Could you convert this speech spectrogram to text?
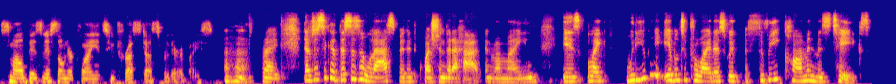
small business owner clients who trust us for their advice. Mm-hmm, right now, Jessica, this is a last minute question that I had in my mind. Is like would you be able to provide us with three common mistakes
